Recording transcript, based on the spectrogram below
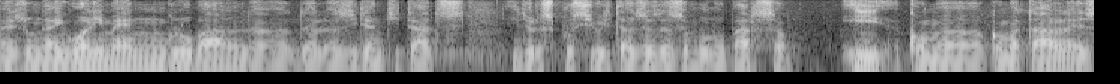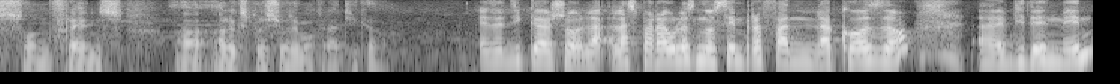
és un aigualiment global de, de les identitats i de les possibilitats de desenvolupar-se i com a, com a tal és, són frens a, a l'expressió democràtica. És a dir que això, la, les paraules no sempre fan la cosa, eh, evidentment,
